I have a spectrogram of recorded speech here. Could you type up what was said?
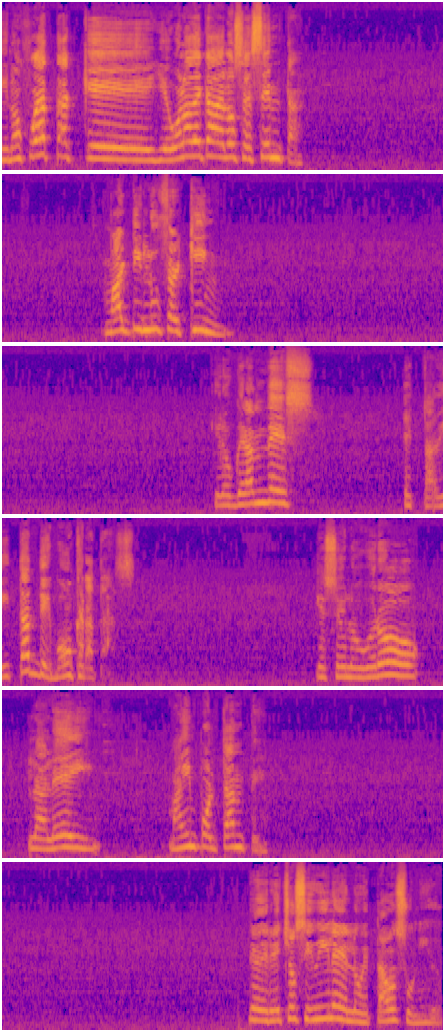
Y no fue hasta que llegó la década de los 60, Martin Luther King y los grandes estadistas demócratas, que se logró la ley más importante de derechos civiles en los Estados Unidos.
